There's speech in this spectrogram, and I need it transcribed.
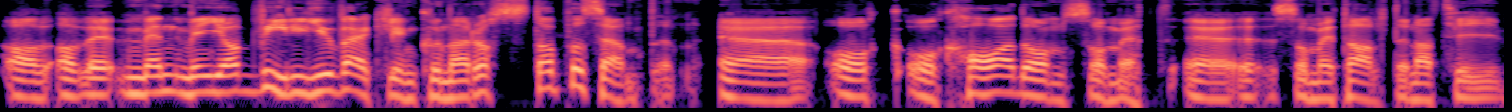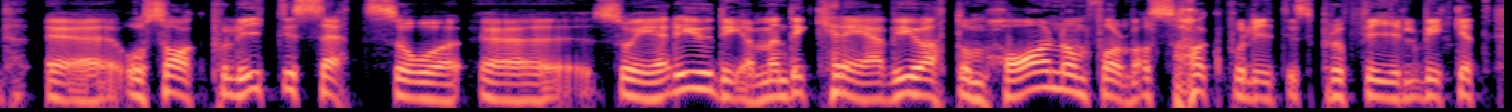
av, av, men, men jag vill ju verkligen kunna rösta på Centern eh, och, och ha dem som ett, eh, som ett alternativ. Eh, och sakpolitiskt sett så, eh, så är det ju det, men det kräver ju att de har någon form av sakpolitisk profil, vilket,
